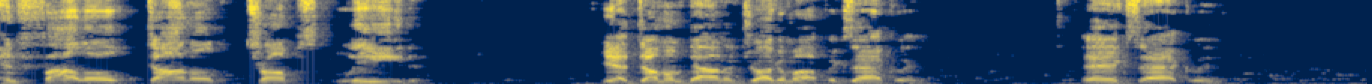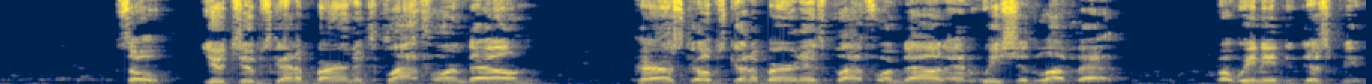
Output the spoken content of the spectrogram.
and follow Donald Trump's lead. Yeah, dumb him down and drug him up. Exactly. Exactly. So, YouTube's going to burn its platform down. Periscope's going to burn its platform down, and we should love that. But we need to just be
